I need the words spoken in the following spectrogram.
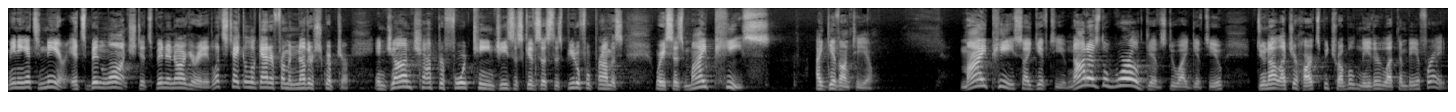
meaning it's near, it's been launched, it's been inaugurated. Let's take a look at it from another scripture. In John chapter 14, Jesus gives us this beautiful promise where he says, My peace I give unto you. My peace I give to you. Not as the world gives, do I give to you. Do not let your hearts be troubled, neither let them be afraid.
